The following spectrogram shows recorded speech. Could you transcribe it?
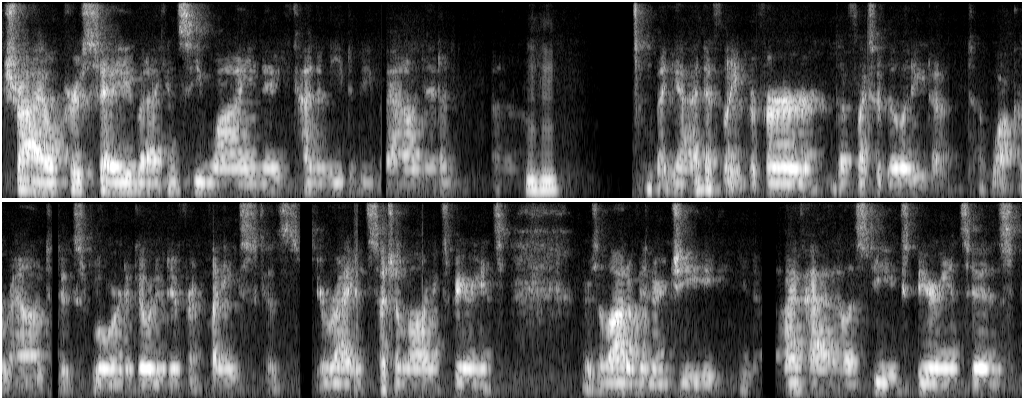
trial per se, but I can see why you know you kind of need to be bounded and. Um, Mm-hmm. But yeah, I definitely prefer the flexibility to, to walk around, to explore, to go to a different place. Because you're right, it's such a long experience. There's a lot of energy. You know, I've had LSD experiences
